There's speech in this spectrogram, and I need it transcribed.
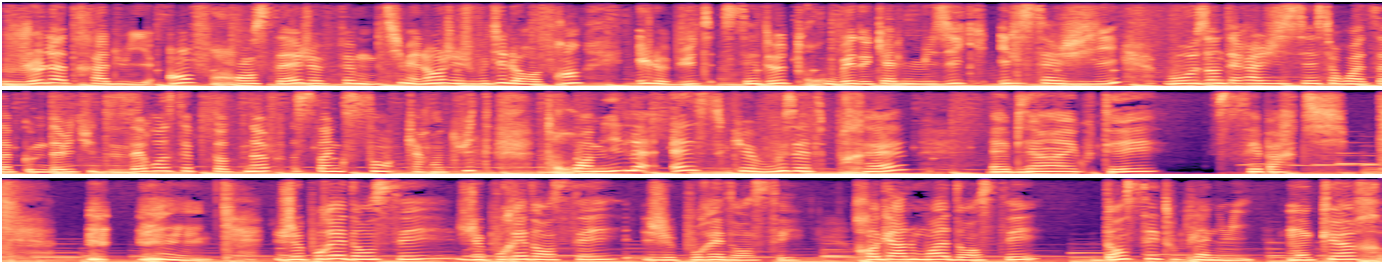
Je la traduis en français. Je fais mon petit mélange et je vous dis le refrain. Et le but, c'est de trouver de quelle musique il s'agit. Vous interagissez sur WhatsApp comme d'habitude 079 548 3000. Est-ce que vous êtes prêts? Eh bien, écoutez, c'est parti. Je pourrais danser, je pourrais danser, je pourrais danser. Regarde-moi danser, danser toute la nuit. Mon cœur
